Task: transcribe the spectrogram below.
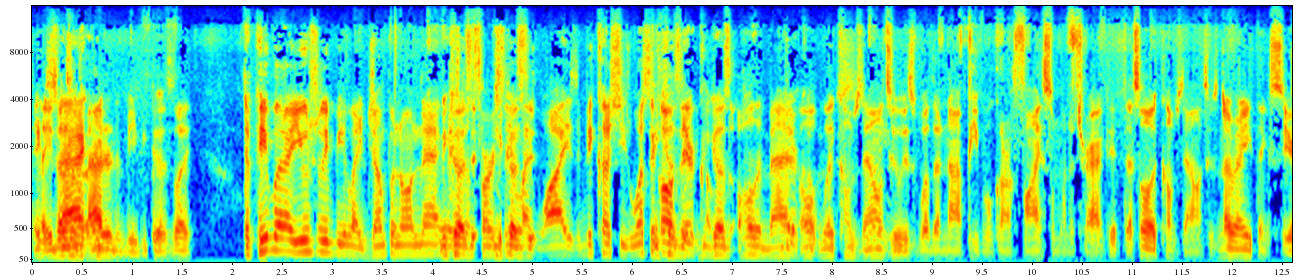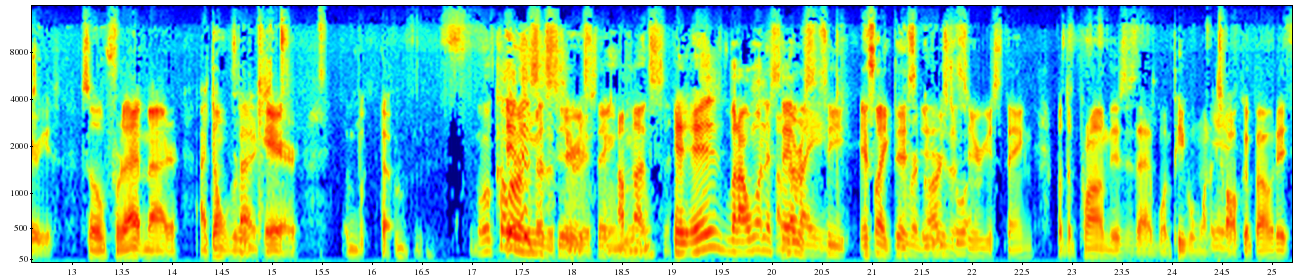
It. Like, It doesn't matter to me because like The people that usually be like jumping on that Because because the first because thing like it- why is it because she's what's it called because their it, color. because all it matters, all what it comes down right. to is whether or not people are gonna find someone attractive. That's all it comes down to. It's never anything serious. So for that matter, I don't really Facts. care. But, uh, Well, it colorism is a serious thing. I'm not. know? it is, but I want to say never like see. It's like this. in It regards is a to it- serious thing, but the problem is, is that when people want to Yeah. talk about it,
